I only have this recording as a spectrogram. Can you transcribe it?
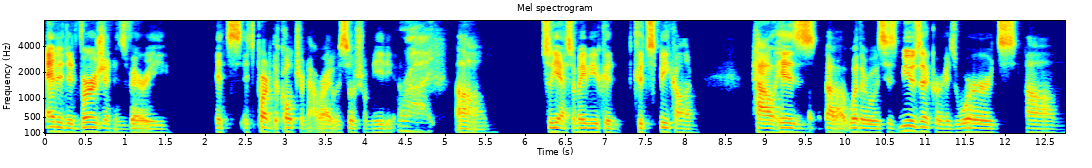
edited version is very it's it's part of the culture now, right? With social media. right. Um, so yeah, so maybe you could could speak on how his uh, whether it was his music or his words um,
